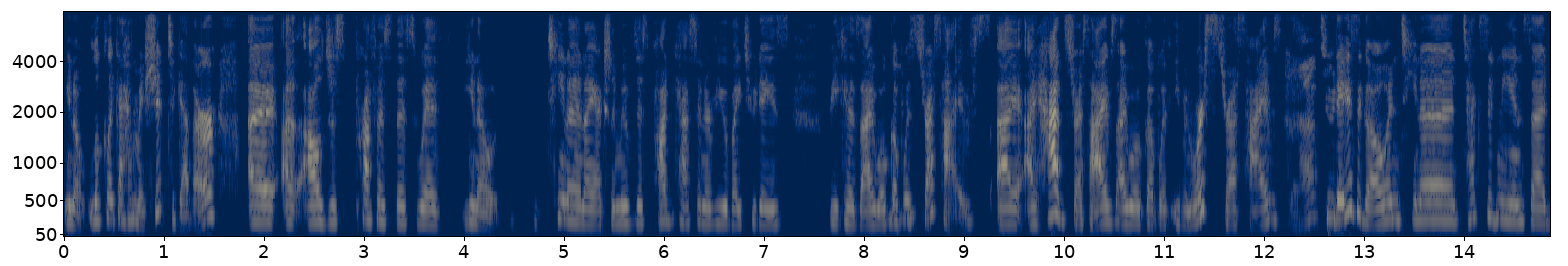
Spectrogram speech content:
you know, look like I have my shit together. I, I will just preface this with, you know, Tina and I actually moved this podcast interview by two days because I woke up with mm-hmm. stress hives. I, I had stress hives. I woke up with even worse stress hives yeah. two days ago, and Tina texted me and said,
